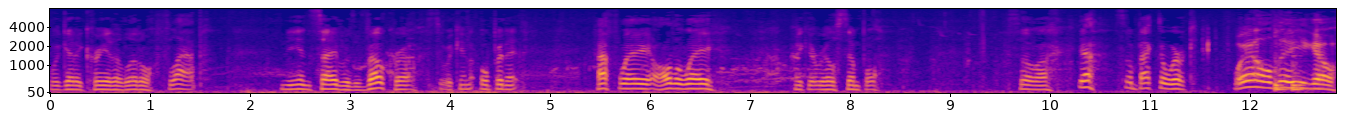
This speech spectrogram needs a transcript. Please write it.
we got to create a little flap the inside with the velcro so we can open it halfway all the way make it real simple. So uh, yeah so back to work. Well there you go.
